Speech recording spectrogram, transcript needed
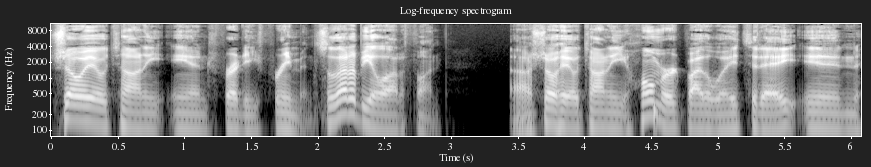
Shohei Ohtani, and Freddie Freeman. So that'll be a lot of fun. Uh, Shohei Ohtani homered, by the way, today in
